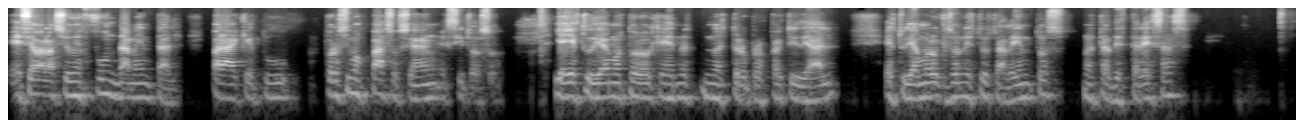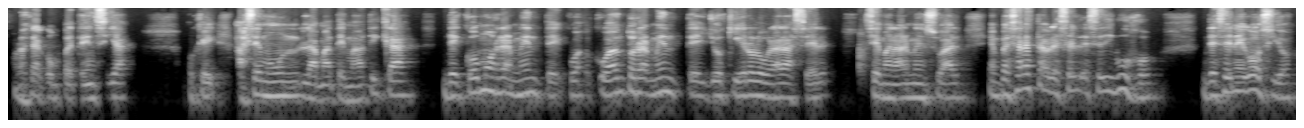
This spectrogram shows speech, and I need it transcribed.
Esa evaluación es fundamental para que tus próximos pasos sean exitosos. Y ahí estudiamos todo lo que es nuestro prospecto ideal, estudiamos lo que son nuestros talentos, nuestras destrezas, nuestra competencia, ¿ok? Hacemos la matemática de cómo realmente, cuánto realmente yo quiero lograr hacer semanal, mensual. Empezar a establecer ese dibujo de ese negocio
